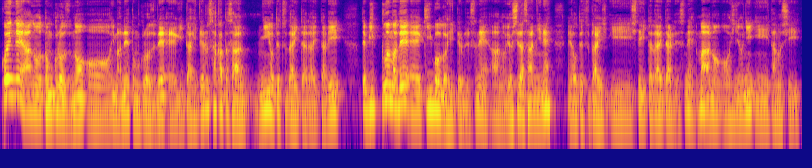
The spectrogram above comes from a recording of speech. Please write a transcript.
これね、あの、トム・クローズの、今ね、トム・クローズで、えー、ギター弾いてる坂田さんにお手伝いいただいたり、で、ビッグママで、えー、キーボードを弾いてるですね、あの、吉田さんにね、えー、お手伝いしていただいたりですね、まあ、あの、非常に楽しい、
